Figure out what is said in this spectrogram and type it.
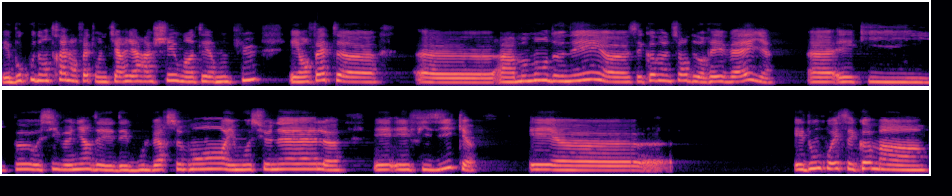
Et beaucoup d'entre elles, en fait, ont une carrière hachée ou interrompue. Et en fait, à un moment donné, c'est comme une sorte de réveil et qui peut aussi venir des, bouleversements émotionnels et, et physiques. Et, et donc, ouais, c'est comme un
